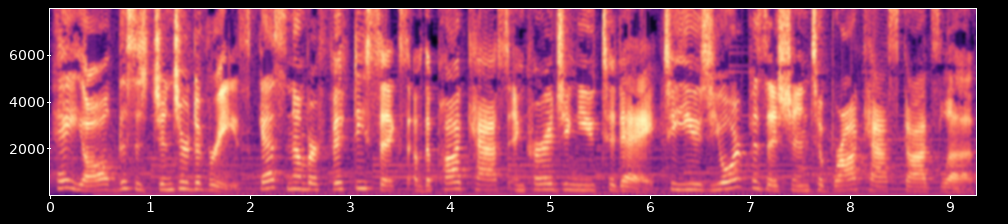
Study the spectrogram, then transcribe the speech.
Hey y'all, this is Ginger DeVries, guest number 56 of the podcast, encouraging you today to use your position to broadcast God's love.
